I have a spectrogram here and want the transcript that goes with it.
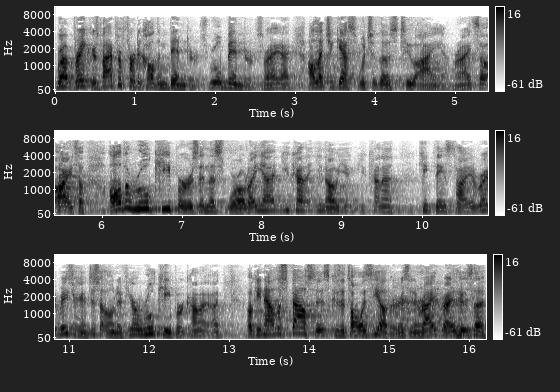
breakers, but I prefer to call them benders, rule benders, right? I, will let you guess which of those two I am, right? So, all right, so all the rule keepers in this world, right, yeah, you kind of, you know, you, you kind of keep things tight. Raise your hand, just own it. If you're a rule keeper, comment. Uh, okay, now the spouses, because it's always the other, isn't it, right? Right? There's the,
